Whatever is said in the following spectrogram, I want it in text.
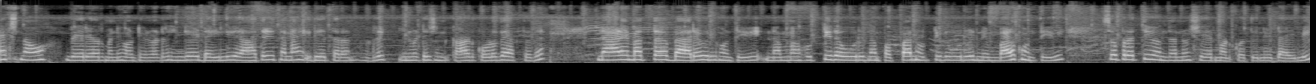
ನೆಕ್ಸ್ಟ್ ನಾವು ಬೇರೆಯವ್ರ ಮನೆಗೆ ಹೊಂಟೀವಿ ನೋಡ್ರಿ. ಹೀಗೆ ಡೈಲಿ ರಾತ್ರಿ ತನಕ ಇದೇ ಥರ ನೋಡ್ರಿ. ಇನ್ವಿಟೇಷನ್ ಕಾರ್ಡ್ ಕೊಡೋದೇ ಆಗ್ತದೆ. ನಾಳೆ ಮತ್ತು ಬೇರೆ ಊರಿಗೆ ಹೊಂಟೀವಿ. ನಮ್ಮ ಹುಟ್ಟಿದ ಊರು, ನಮ್ಮ ಪಪ್ಪನ ಹುಟ್ಟಿದ ಊರು ನಿಂಬಾಳ್ಕೊಂತೀವಿ ಸೊ ಪ್ರತಿಯೊಂದನ್ನು ಶೇರ್ ಮಾಡ್ಕೋತೀನಿ ಡೈಲಿ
